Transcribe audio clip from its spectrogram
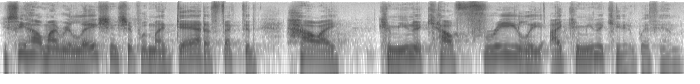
You see how my relationship with my dad affected how I communicate, how freely I communicated with him.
